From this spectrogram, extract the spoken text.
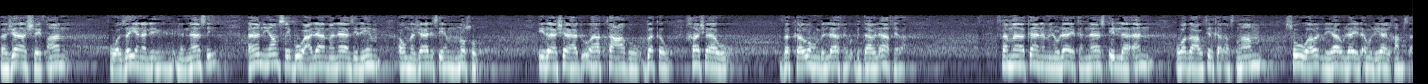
فجاء الشيطان وزين للناس أن ينصبوا على منازلهم أو مجالسهم نصب. إذا شاهدوها اتعظوا بكوا خشوا ذكروهم بالدار الآخرة. فما كان من أولئك الناس إلا أن وضعوا تلك الأصنام صور لهؤلاء الأولياء الخمسة.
